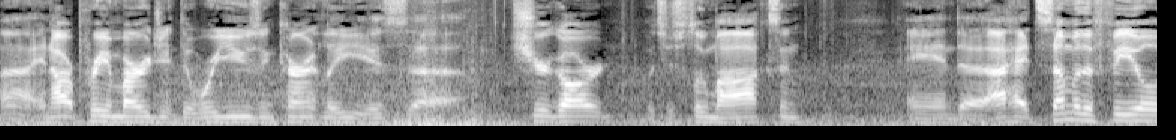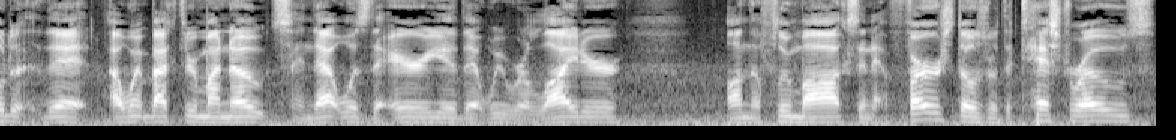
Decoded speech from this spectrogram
Uh, and our pre-emergent that we're using currently is uh, SureGuard, which is flumioxazin. And uh, I had some of the field that I went back through my notes, and that was the area that we were lighter on the flumioxazin. And at first, those were the test rows.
